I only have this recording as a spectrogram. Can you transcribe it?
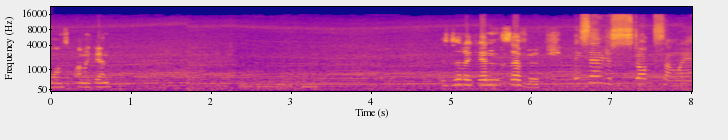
Someone's on again. Is it again Savage? I think Savage just stopped somewhere.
